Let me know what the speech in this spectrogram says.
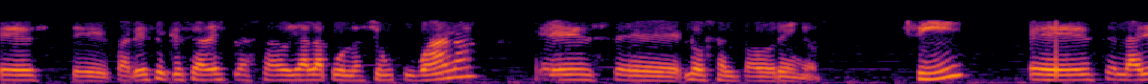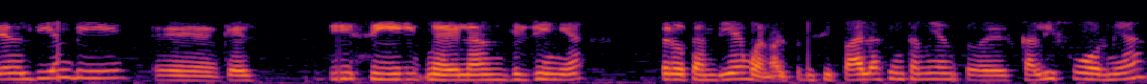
este, parece que se ha desplazado ya la población cubana, es eh, los salvadoreños. Sí, es el área del DMV, eh, que es DC, Maryland, Virginia, pero también, bueno, el principal asentamiento es California,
